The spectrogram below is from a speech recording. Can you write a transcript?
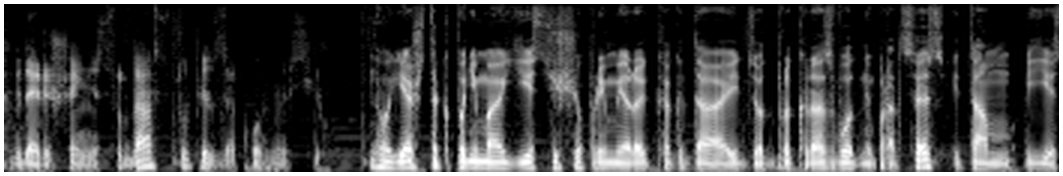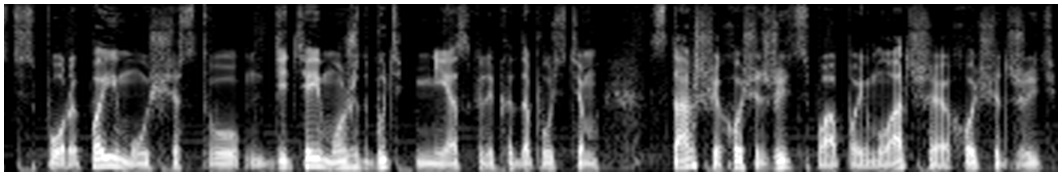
когда решение суда вступит в законную силу. Но я же так понимаю, есть еще примеры, когда идет бракоразводный процесс, и там есть споры по имуществу. Детей может быть несколько, допустим. Старший хочет жить с папой, младшая хочет жить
